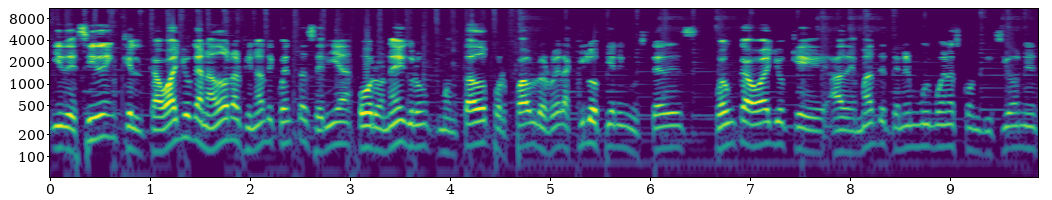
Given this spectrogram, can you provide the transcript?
y deciden que el caballo ganador al final de cuentas sería Oro Negro, montado por Pablo Herrera. Aquí lo tienen ustedes. Fue un caballo que además de tener muy buenas condiciones,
